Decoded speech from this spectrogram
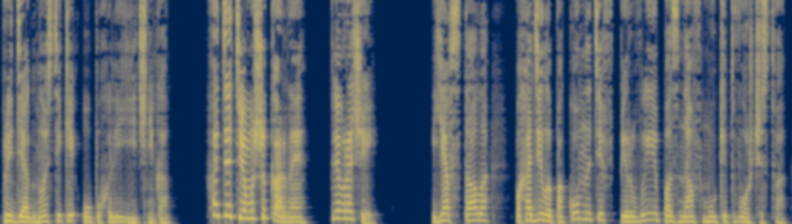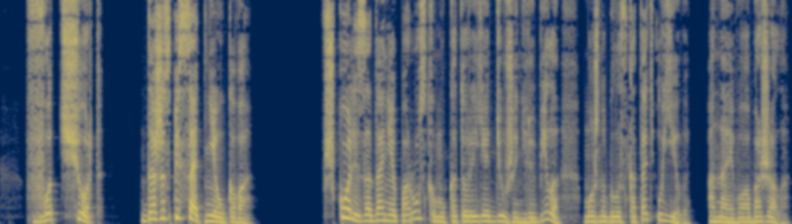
при диагностике опухоли яичника. Хотя темы шикарные для врачей. Я встала, походила по комнате, впервые познав муки творчества. Вот черт! Даже списать не у кого. В школе задание по русскому, которое я дюже не любила, можно было скатать у Евы. Она его обожала.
